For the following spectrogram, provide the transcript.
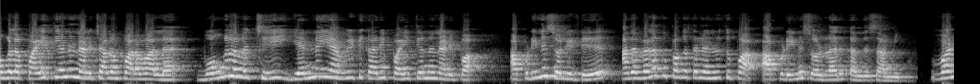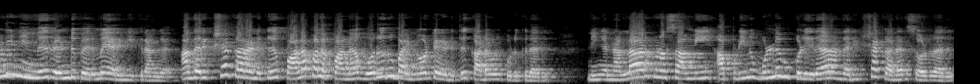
உங்களை பைத்தியம்னு நினைச்சாலும் பரவாயில்ல. உங்களை வச்சு என்ன என் வீட்டுக்காரி பைத்தியம்னு நினைப்பா. அப்படின்னு சொல்லிட்டு அந்த விளக்கு பக்கத்துல நிறுத்துப்பா அப்படின்னு சொல்றாரு கந்தசாமி. வண்டி நின்னு ரெண்டு பேருமே இறங்கிக்கிறாங்க. அந்த ரிக்ஷாக்காரனுக்கு பல பலப்பான ஒரு ரூபாய் நோட்டை எடுத்து கடவுள் கொடுக்கறாரு. நீங்க நல்லா இருக்கணும் சாமி அப்படின்னு உள்ளம் குளிர அந்த ரிக்ஷாக்காரர் சொல்றாரு.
